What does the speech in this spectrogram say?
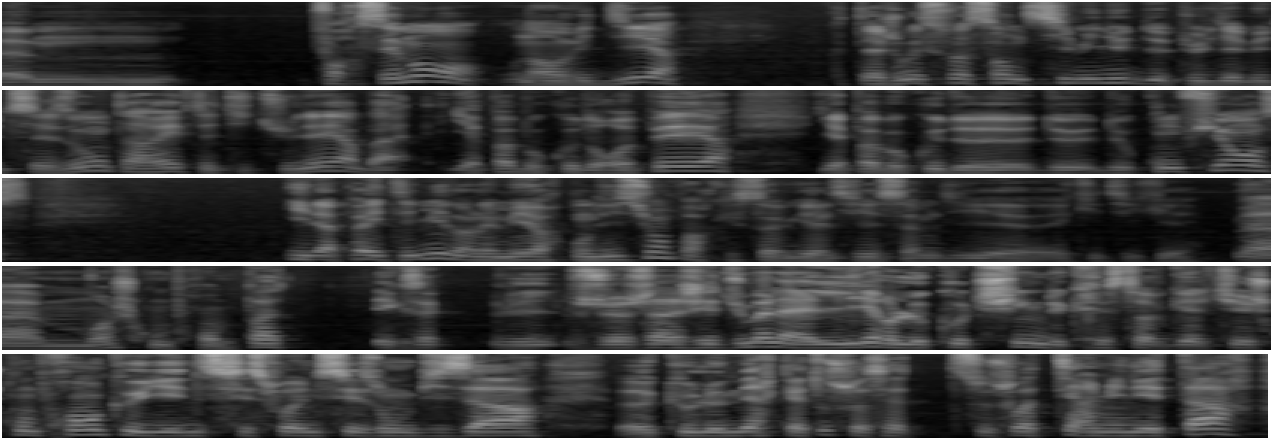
Euh, forcément, on a envie de dire, tu as joué 66 minutes depuis le début de saison, tu arrives, tu es titulaire, bah, il n'y a pas beaucoup de repères, il n'y a pas beaucoup de, confiance. Il n'a pas été mis dans les meilleures conditions par Christophe Galtier samedi, euh, Ekitike. Bah, moi, je comprends pas exact. J'ai du mal à lire le coaching de Christophe Galtier. Je comprends que ce soit une saison bizarre, euh, que le mercato se soit terminé tard.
